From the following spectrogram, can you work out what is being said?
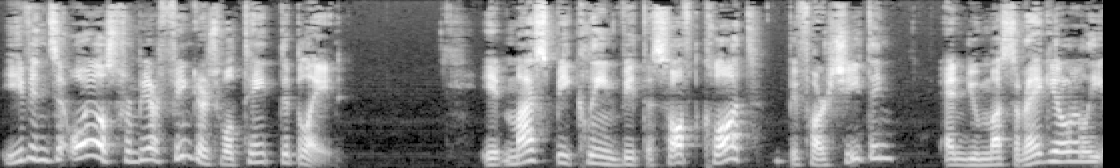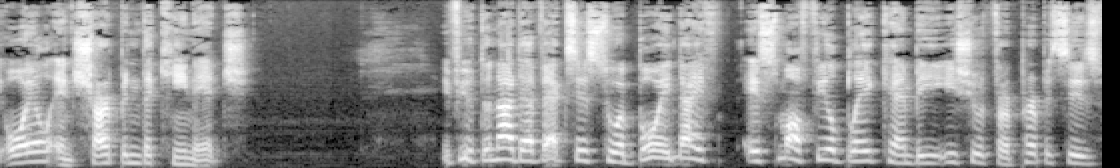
Even the oils from your fingers will taint the blade. It must be cleaned with a soft cloth before sheathing, and you must regularly oil and sharpen the keen edge. If you do not have access to a bowie knife, a small field blade can be issued for purposes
